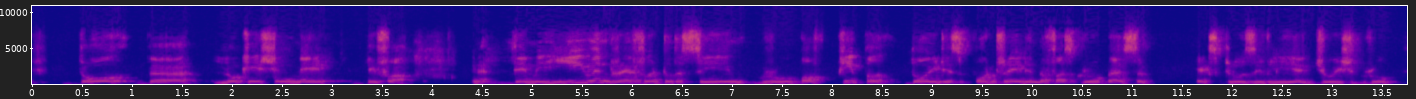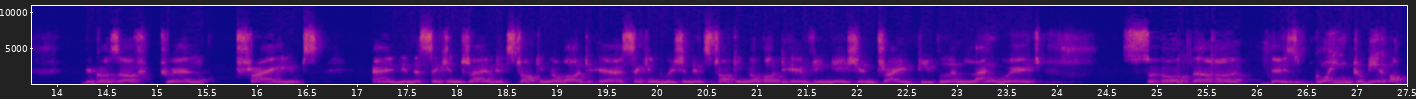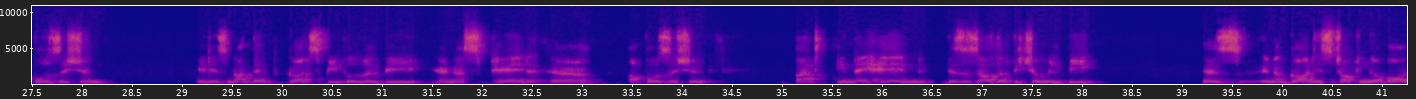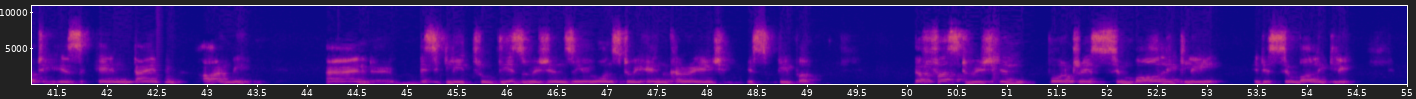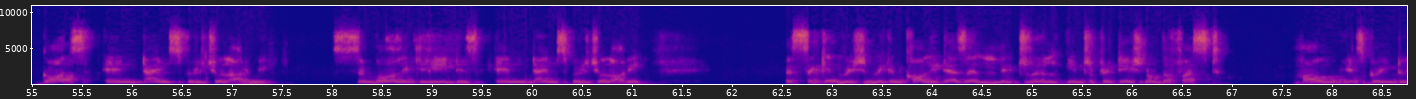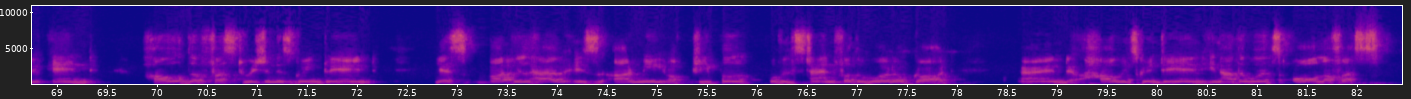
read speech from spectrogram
though the location may differ. They may even refer to the same group of people, though it is portrayed in the first group as a, exclusively a Jewish group because of 12 tribes. And in the second tribe, it's talking about, uh, second vision, it's talking about every nation, tribe, people, and language. So uh, there is going to be opposition. It is not that God's people will be you spared uh, opposition. But in the end, this is how the picture will be. There's, you know, God is talking about his end time army. And basically, through these visions, he wants to encourage his people. The first vision portrays symbolically, it is symbolically God's end time spiritual army. Symbolically, it is end time spiritual army. The second vision, we can call it as a literal interpretation of the first, how it's going to end, how the first vision is going to end. Yes, God will have his army of people who will stand for the word of God and how it's going to end. In other words, all of us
